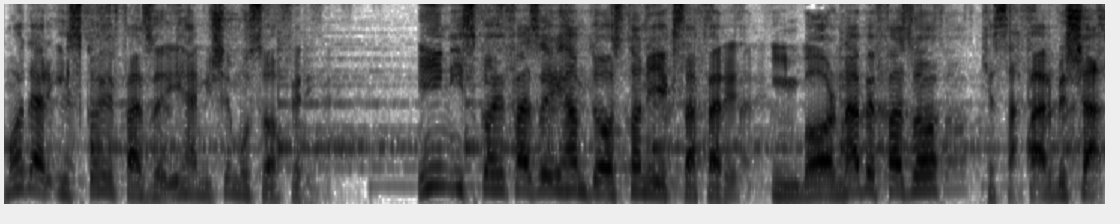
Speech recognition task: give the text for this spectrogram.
ما در ایستگاه فضایی همیشه مسافریم. این ایستگاه فضایی هم داستان یک سفره. این بار نه به فضا که سفر به شب.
